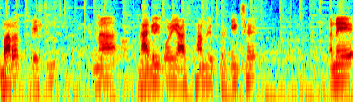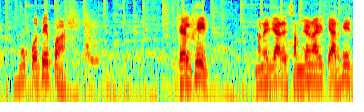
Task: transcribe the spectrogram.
ભારત દેશના નાગરિકોની આસ્થાનું એક પ્રતિક છે અને હું પોતે પણ પહેલથી જ મને જ્યારે સમજણ આવી ત્યારથી જ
